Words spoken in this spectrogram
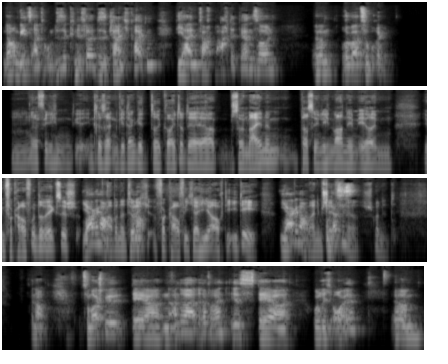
Und darum geht es einfach, um diese Kniffe, diese Kleinigkeiten, die einfach beachtet werden sollen, ähm, rüberzubringen. Hm, da finde ich einen interessanten Gedanke. Dirk Reuter, der ja so in meinem persönlichen Wahrnehmen eher im, im Verkauf unterwegs ist. Ja, genau. Aber natürlich genau. verkaufe ich ja hier auch die Idee. Ja, genau. Meinem Chef. Und das ist ja, spannend. Genau. Zum Beispiel der, ein anderer Referent ist der Ulrich Eul. Ähm,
